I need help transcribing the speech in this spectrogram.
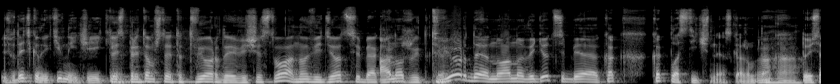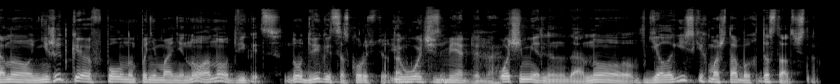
То есть, вот эти конвективные ячейки. То есть при том, что это твердое вещество, оно ведет себя как оно жидкое. твердое, но оно ведет себя как, как пластичное, скажем так. Ага. То есть оно не жидкое в полном понимании, но оно двигается. Ну, двигается со скоростью. И там, очень медленно. Очень медленно, да. Но в геологических масштабах достаточно.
